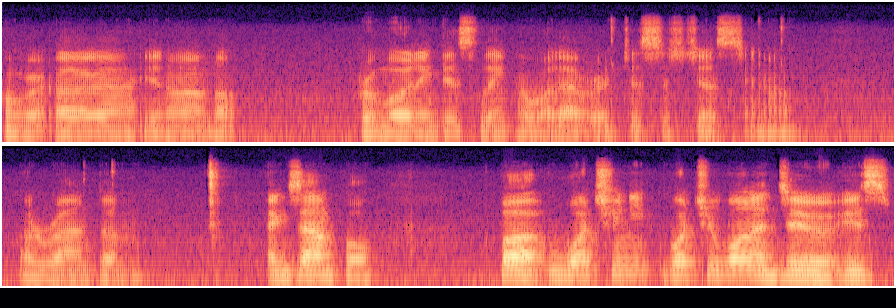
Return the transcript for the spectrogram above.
uh, you know I'm not promoting this link or whatever. This is just you know a random example. But what you need what you want to do is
